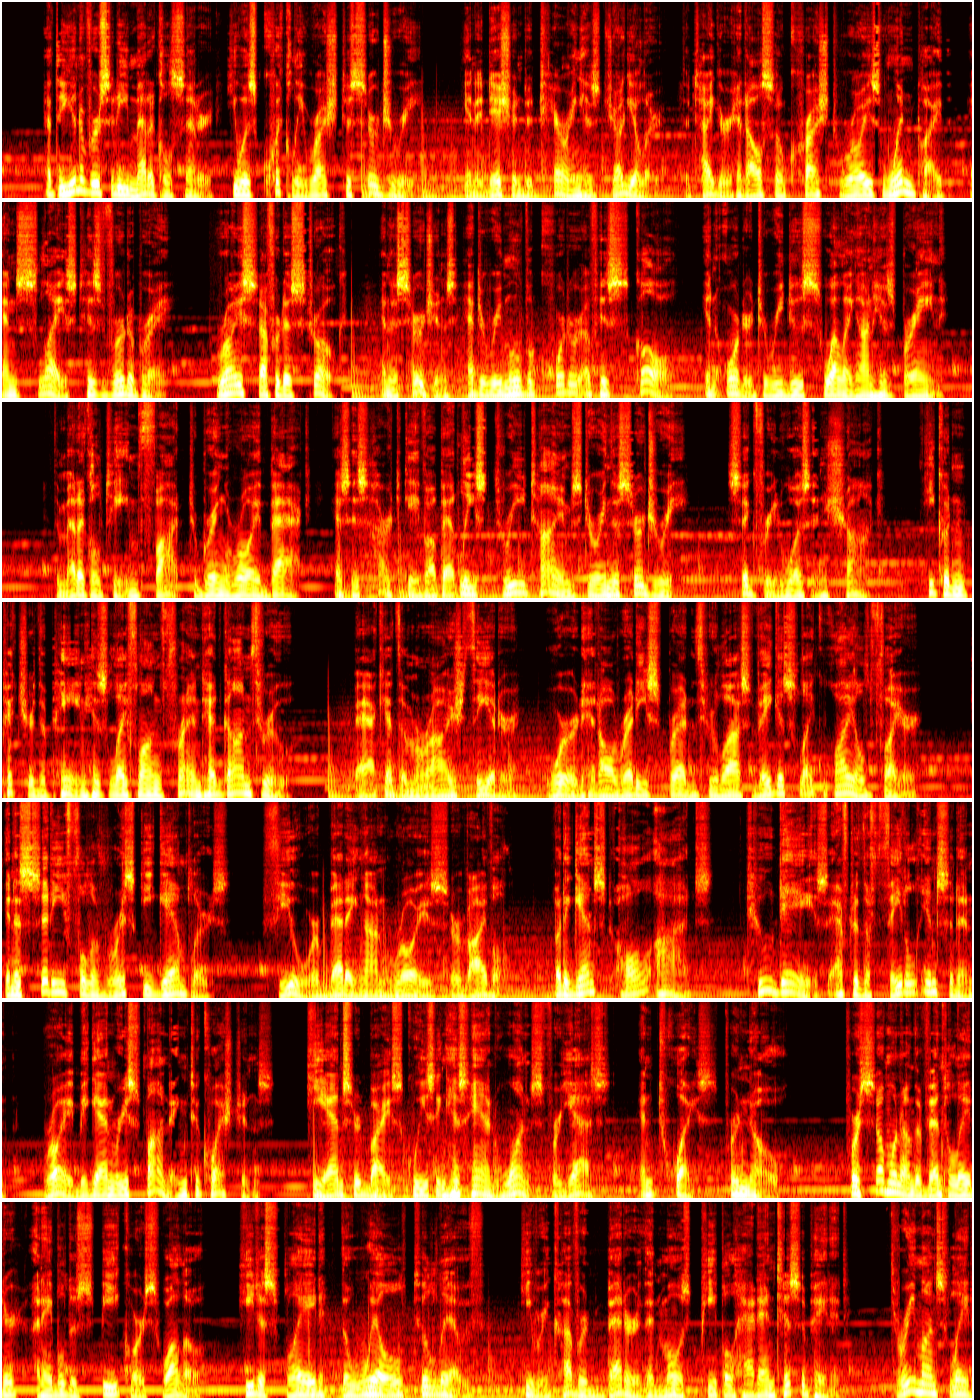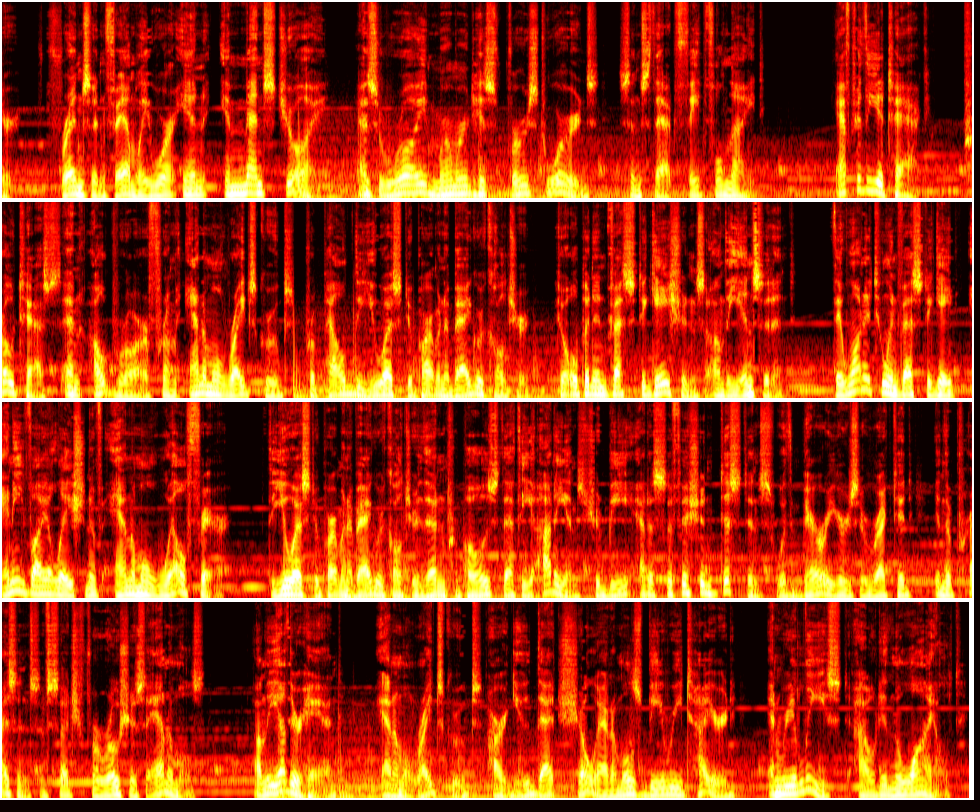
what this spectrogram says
At the University Medical Center, he was quickly rushed to surgery. In addition to tearing his jugular, the tiger had also crushed Roy's windpipe and sliced his vertebrae. Roy suffered a stroke, and the surgeons had to remove a quarter of his skull in order to reduce swelling on his brain. The medical team fought to bring Roy back as his heart gave up at least three times during the surgery. Siegfried was in shock. He couldn't picture the pain his lifelong friend had gone through. Back at the Mirage Theater, word had already spread through Las Vegas like wildfire. In a city full of risky gamblers, Few were betting on Roy's survival. But against all odds, two days after the fatal incident, Roy began responding to questions. He answered by squeezing his hand once for yes and twice for no. For someone on the ventilator, unable to speak or swallow, he displayed the will to live. He recovered better than most people had anticipated. Three months later, friends and family were in immense joy as Roy murmured his first words, since that fateful night. After the attack, protests and outroar from animal rights groups propelled the U.S. Department of Agriculture to open investigations on the incident. They wanted to investigate any violation of animal welfare. The U.S. Department of Agriculture then proposed that the audience should be at a sufficient distance with barriers erected in the presence of such ferocious animals. On the other hand, animal rights groups argued that show animals be retired and released out in the wild.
